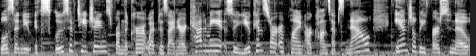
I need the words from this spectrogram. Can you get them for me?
We'll send you exclusive teachings from the current Web Designer Academy so you can start applying our concepts now, and you'll be first to know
